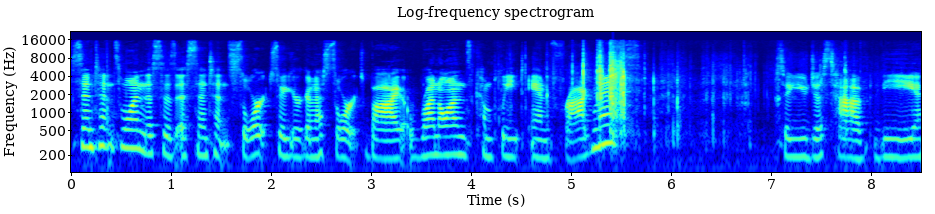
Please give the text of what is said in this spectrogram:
sentence one. This is a sentence sort. So you're going to sort by run-ons, complete, and fragments. So you just have the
